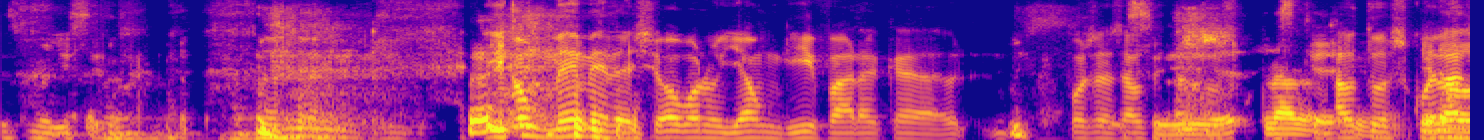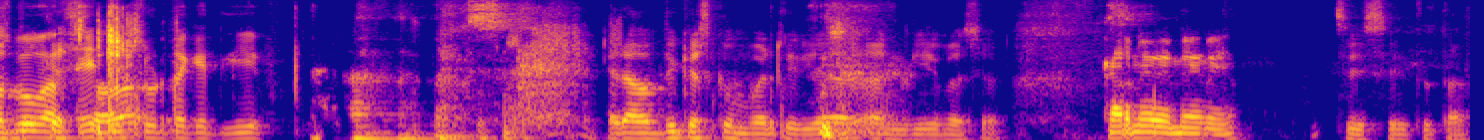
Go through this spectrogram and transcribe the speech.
És boníssim. Hi ha un meme d'això, bueno, hi ha un gif ara que poses Sí, autos, claro. autoescueles obvi Boba que Fett i això- surt aquest gif. Era obvi que es convertiria en gif, això. Carne de meme. Sí, sí, total.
